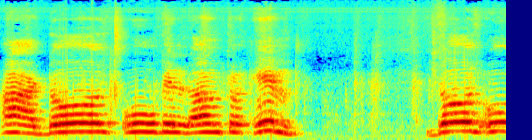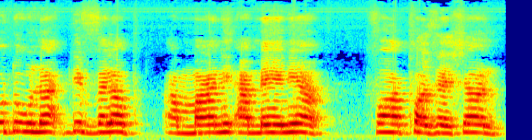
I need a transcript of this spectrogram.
are those who belong to Him. Those who do not develop a, a mania for possession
